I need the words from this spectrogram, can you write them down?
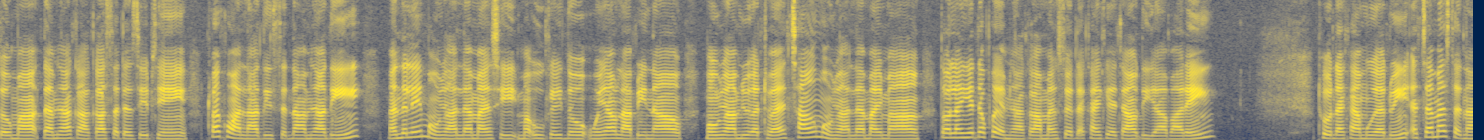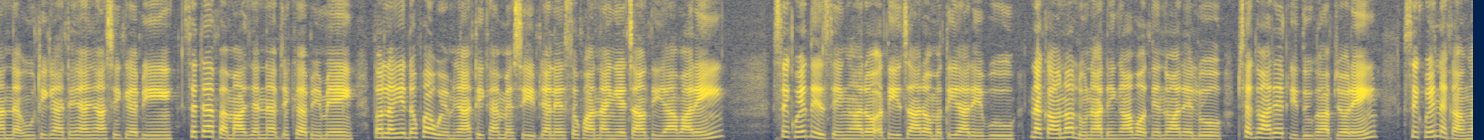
ချုပ်မှတံမြကာက17စီးဖြင့်ထွက်ခွာလာသည့်စစ်သားများသည်မန္တလေးမုံရွာလမ်းမိုင်းရှိမအူဂိတ်သို့ဝင်ရောက်လာပြီးနောက်မုံရွာမြို့အထွတ်ချောင်းမုံရွာလမ်းမိုင်းမှာတော်လှန်ရေးတပ်ဖွဲ့များကမိုင်းဆွဲတိုက်ခိုက်ခဲ့ကြောင်းသိရပါသည် ထိုတိုက်ခိုက်မှုအတွင်းအကြမ်းဖက်စစ်သား2ဦးထိခိုက်ဒဏ်ရာရရှိခဲ့ပြီးစစ်တပ်ဗမာရန်နက်ပစ်ခတ်ပြီးမြင်တော်လှန်ရေးတပ်ဖွဲ့ဝင်များထိခိုက်မဲ့စီပြန်လည်ဆုတ်ခွာနိုင်ခဲ့ကြောင်းသိရပါသည်။စစ်ခွေးသေးစင်ကတော့အတိအကျတော့မသိရသေးဘူးနှစ်ကောင်တော့လူနာတင်ကားပေါ်တင်သွားတယ်လို့ဖြတ်သွားတဲ့ပြည်သူကပြောတယ်စစ်ခွေးနှစ်ကောင်က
